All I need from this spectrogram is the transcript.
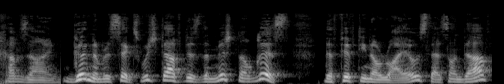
Chavzain. Good number six. Which Daf does the Mishnah list the 15 Arayos, that's on Daf.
